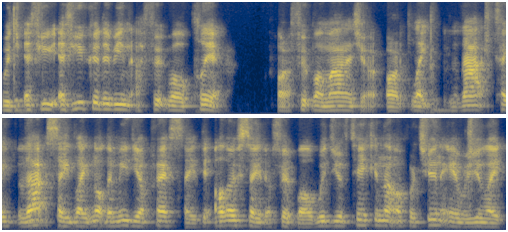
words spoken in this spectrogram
Would if you if you could have been a football player, or a football manager or like that type that side like not the media press side the other side of football would you have taken that opportunity or were you like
